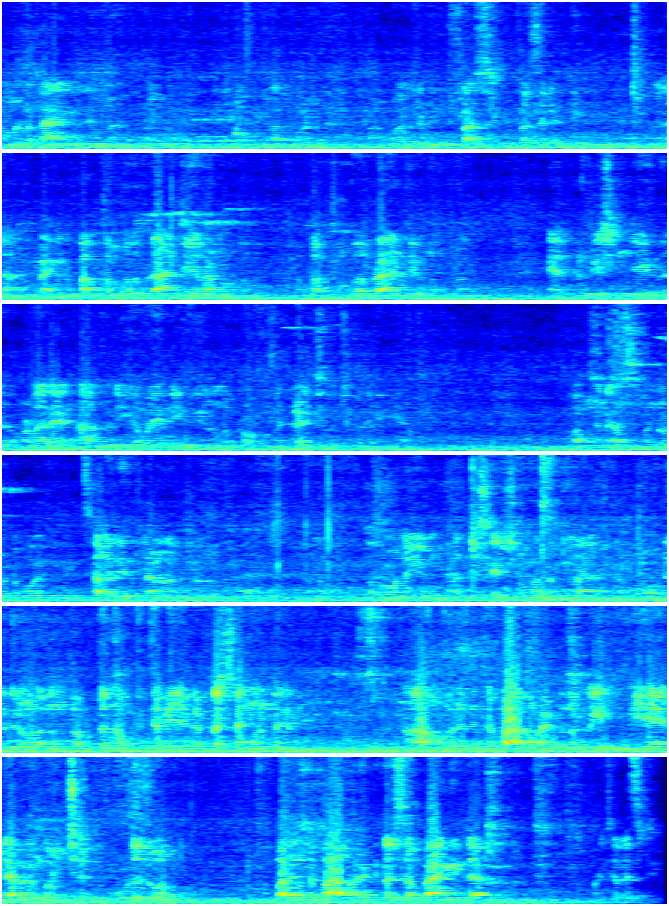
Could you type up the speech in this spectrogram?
നമ്മുടെ ബാങ്കിൽ നിന്ന് നമുക്കുണ്ട് അതുപോലെ തന്നെ ഇൻഫ്രാസ്ട്രക്ചർ ഫെസിലിറ്റി എല്ലാ ബാങ്കിൽ പത്തൊമ്പത് ബ്രാഞ്ചുകളാണ് ഉള്ളത്. പത്തൊമ്പത് ബ്രാഞ്ചുകളിൽ നിന്ന് എയർ ചെയ്ത് വളരെ ആധുനികമായ രീതിയിലുള്ള പ്രവർത്തനം കാഴ്ചവെച്ചുകൊണ്ടിരിക്കുകയാണ് അപ്പം അങ്ങനെ മുന്നോട്ട് പോയി സാഹചര്യത്തിലാണ് കൊറോണയും അതിനുശേഷം വന്നിട്ടുള്ള ഇതിനോടൊന്നും തൊട്ട് നമുക്ക് ചെറിയ ചെറിയ പ്രശ്നങ്ങളുണ്ടായിരുന്നു. ആ ഒരു ഇതിന്റെ ഭാഗമായിട്ട് നമുക്ക് ഇന്ത്യ ലെവൽ കുറച്ച് കൂടുതൽ വന്നു. അതിന്റെ ഭാഗമായിട്ട് റിസർവ് ബാങ്കിന്റെ കുറച്ച് restriction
